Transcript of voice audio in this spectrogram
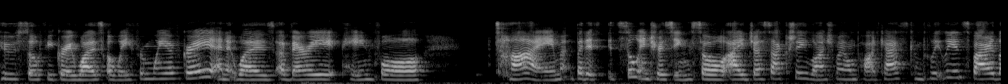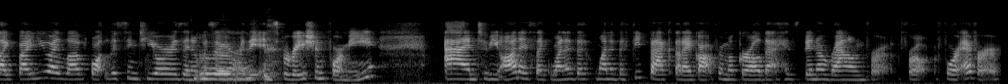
who Sophie Gray was away from Way of Gray, and it was a very painful time, but it's, it's so interesting. So I just actually launched my own podcast, completely inspired like by you. I love listening to yours, and it was oh, a really inspiration for me. And to be honest, like one of the one of the feedback that I got from a girl that has been around for for forever,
